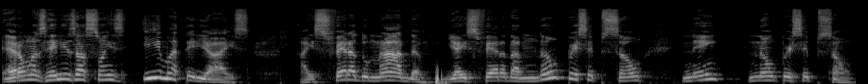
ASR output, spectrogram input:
eram as realizações imateriais, a esfera do nada e a esfera da não percepção nem não percepção.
